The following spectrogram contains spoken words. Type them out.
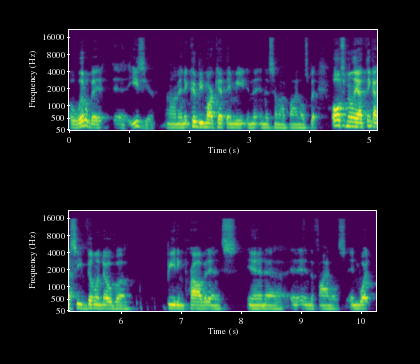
a little bit uh, easier. Um, and it could be Marquette they meet in the in the semifinals, but ultimately, I think I see Villanova beating Providence in uh, in the finals in what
